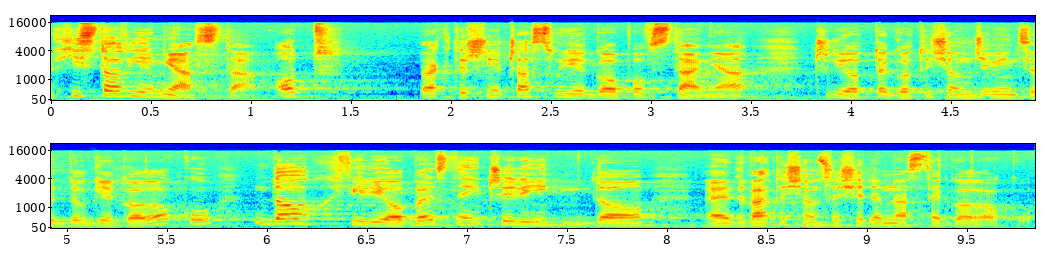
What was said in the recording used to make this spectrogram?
historię miasta od praktycznie czasu jego powstania, czyli od tego 1902 roku do chwili obecnej, czyli do e, 2017 roku.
